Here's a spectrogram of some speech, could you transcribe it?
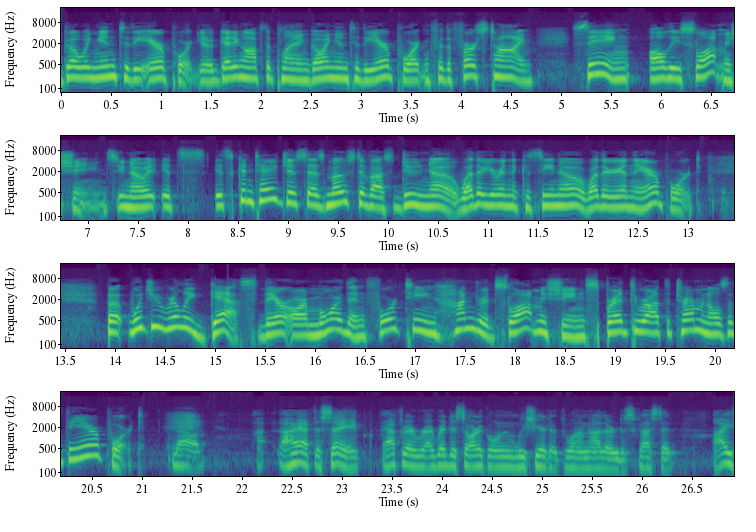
going into the airport, you know, getting off the plane, going into the airport, and for the first time seeing all these slot machines. You know, it, it's it's contagious, as most of us do know, whether you're in the casino or whether you're in the airport. But would you really guess there are more than 1,400 slot machines spread throughout the terminals at the airport? Now, I- have to say, after I read this article and we shared it with one another and discussed it, I,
